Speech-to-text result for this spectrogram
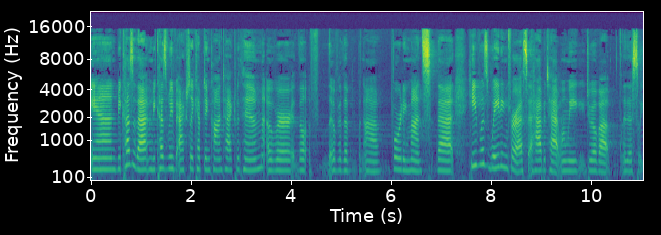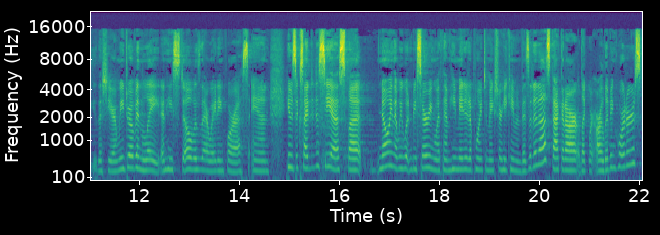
And because of that, and because we've actually kept in contact with him over the over the uh, forwarding months, that he was waiting for us at Habitat when we drove up this this year, and we drove in late, and he still was there waiting for us. And he was excited to see us, but knowing that we wouldn't be serving with him, he made it a point to make sure he came and visited us back at our like our living quarters.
